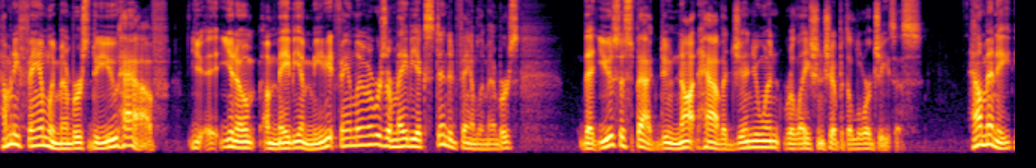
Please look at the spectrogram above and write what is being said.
how many family members do you have? You, you know, uh, maybe immediate family members or maybe extended family members that you suspect do not have a genuine relationship with the Lord Jesus? How many,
